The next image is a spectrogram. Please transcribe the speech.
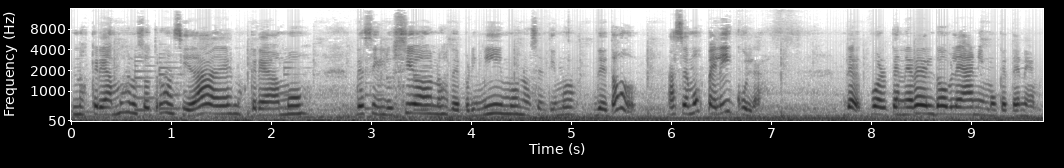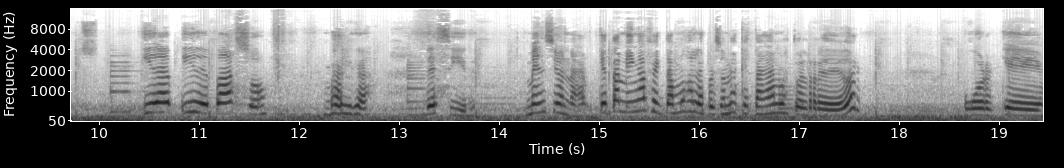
nos creamos a nosotros ansiedades, nos creamos desilusión, nos deprimimos, nos sentimos de todo. Hacemos películas por tener el doble ánimo que tenemos. Y de, y de paso, valga decir, mencionar que también afectamos a las personas que están a nuestro alrededor porque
